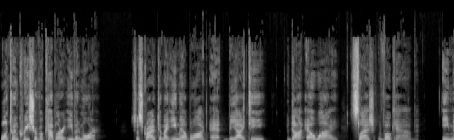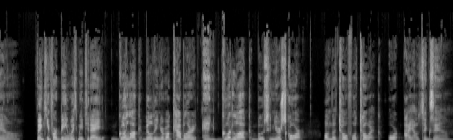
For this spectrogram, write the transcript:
Want to increase your vocabulary even more? Subscribe to my email blog at bit.ly slash vocab email. Thank you for being with me today. Good luck building your vocabulary and good luck boosting your score on the TOEFL, TOEIC, or IELTS exam.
